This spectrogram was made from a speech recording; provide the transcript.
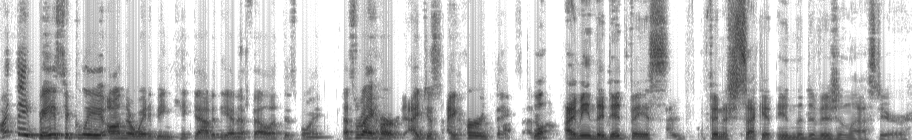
Aren't they basically on their way to being kicked out of the NFL at this point? That's what I heard. I just I heard things. I don't Well, I mean, they did face finish second in the division last year.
